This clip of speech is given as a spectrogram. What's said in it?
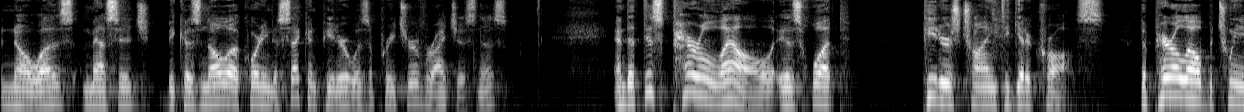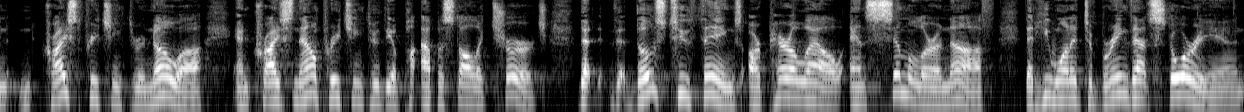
Noah's message because Noah, according to 2 Peter, was a preacher of righteousness. And that this parallel is what Peter's trying to get across the parallel between Christ preaching through Noah and Christ now preaching through the apostolic church, that, that, those two things are parallel and similar enough that he wanted to bring that story in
